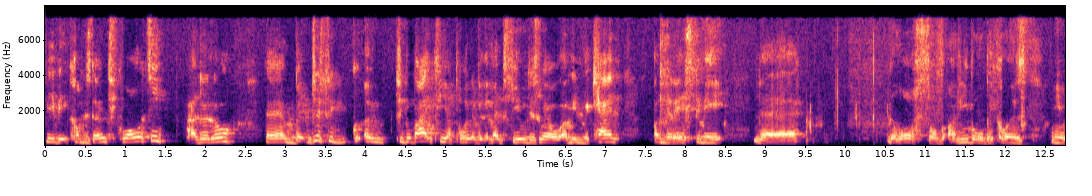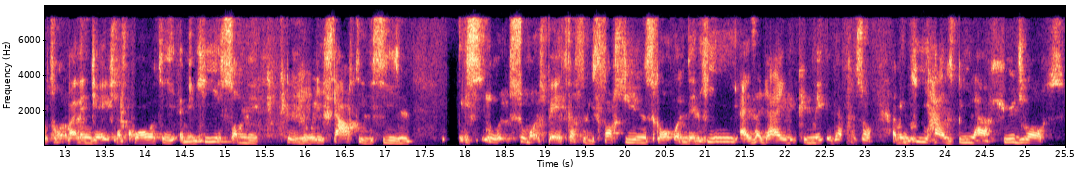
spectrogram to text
Maybe it comes down to quality. I don't know. Um, but just to, um, to go back to your point about the midfield as well, I mean, we can't underestimate the the loss of Aribo because when you were talking about an injection of quality, I mean, he is somebody who, the way he started the season, it's looked so much better for his first year in Scotland, and he is a guy that could make the difference. So, I mean, he has been a huge loss.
